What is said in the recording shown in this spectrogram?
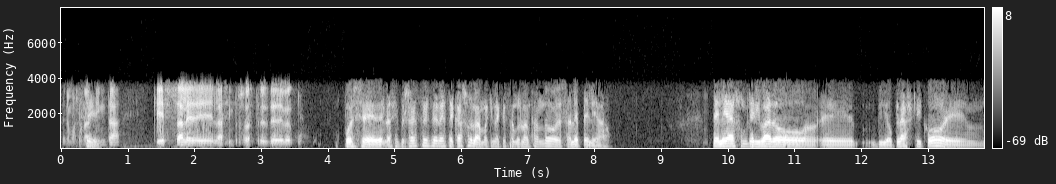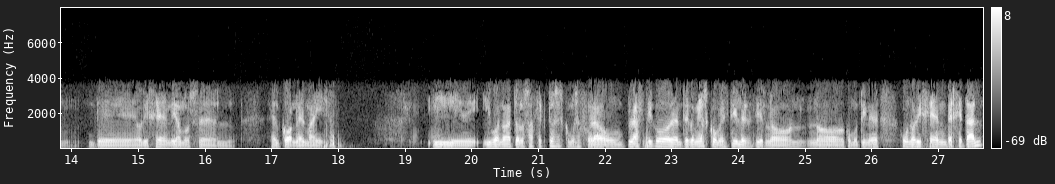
tenemos una tinta. ¿Qué sale de las impresoras 3D de BQ? Pues eh, las impresoras 3D en este caso, la máquina que estamos lanzando sale PLA. PLA es un derivado eh, bioplástico eh, de origen, digamos, el, el corn, el maíz. Y, y, bueno, a todos los afectos es como si fuera un plástico, entre comillas, comestible, es decir, no, no, como tiene un origen vegetal,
